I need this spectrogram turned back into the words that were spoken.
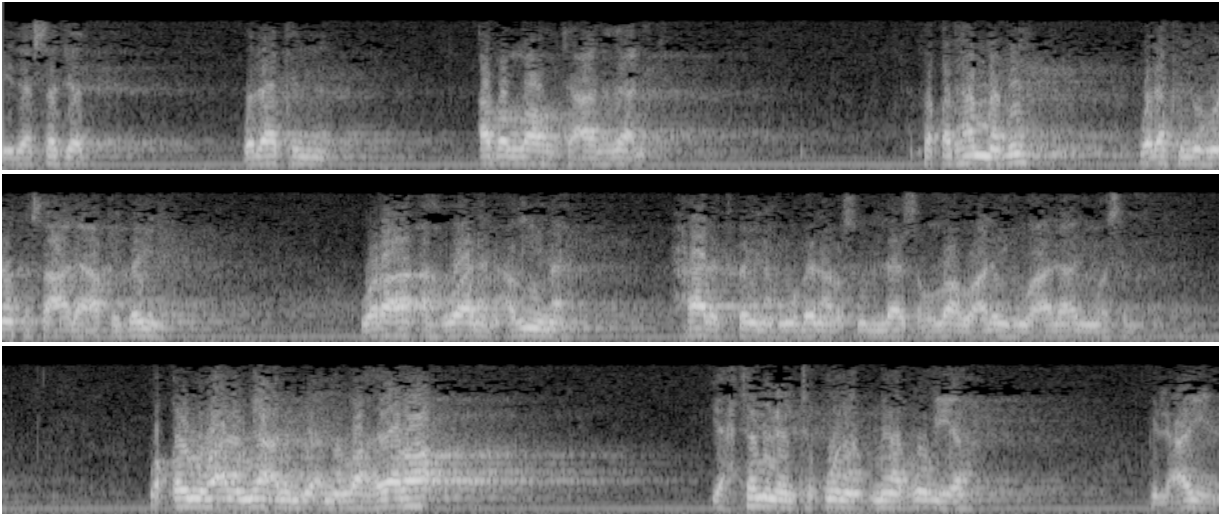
إذا سجد ولكن أبى الله تعالى ذلك. فقد هم به ولكنه نكص على عقبيه ورأى أهوالا عظيمة حالت بينه وبين رسول الله صلى الله عليه وعلى آله وسلم. وقوله ألم يعلم بأن الله يرى يحتمل أن تكون من الرؤية بالعين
